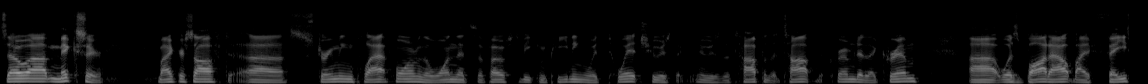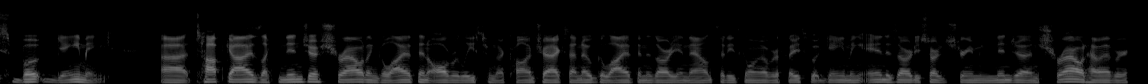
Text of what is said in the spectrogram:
So, uh, Mixer, Microsoft uh, streaming platform, the one that's supposed to be competing with Twitch, who is the who is the top of the top, the creme de la creme, uh, was bought out by Facebook Gaming. Uh, top guys like Ninja, Shroud, and Gothalion all released from their contracts. I know Gothalion has already announced that he's going over to Facebook Gaming and has already started streaming. Ninja and Shroud, however,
